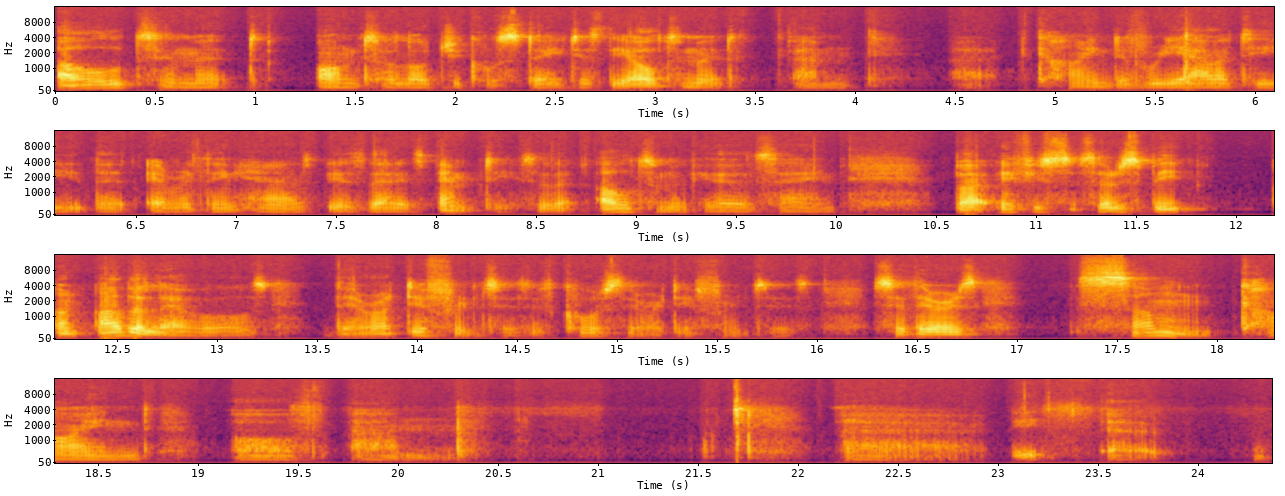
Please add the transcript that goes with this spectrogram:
ultimate ontological status, the ultimate um, uh, kind of reality that everything has is that it's empty. So that ultimately they're the same. But if you, so to speak, on other levels, there are differences. Of course, there are differences. So there is some kind of um, uh, it, uh,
